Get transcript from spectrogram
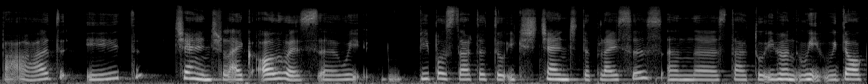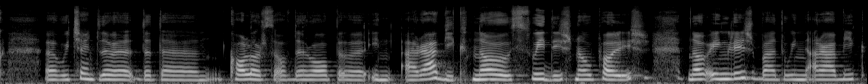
but it change like always uh, we people started to exchange the places and uh, start to even we, we talk uh, we change the, the, the colors of the robe uh, in arabic. No swedish no polish no english but in arabic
